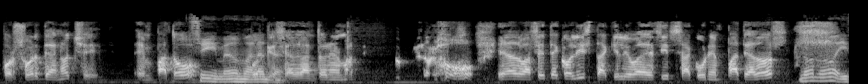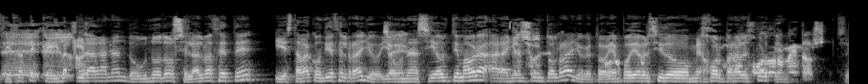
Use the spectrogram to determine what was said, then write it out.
por suerte anoche, empató, sí, menos mal porque se adelantó en el martes pero luego el Albacete colista, ¿quién le iba a decir? Sacó un empate a dos. No, no, y fíjate eh, que iba, iba ganando 1-2 el Albacete y estaba con 10 el Rayo. Y sí. aún así a última hora arañó un punto el Rayo, que todavía podía haber sido mejor para el Sporting. menos. Sí.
